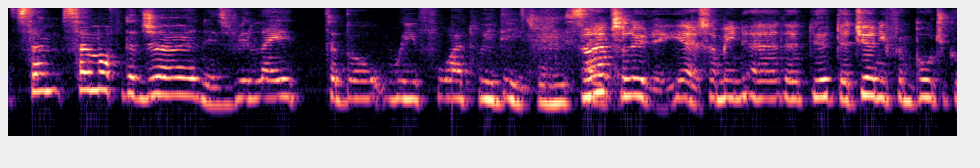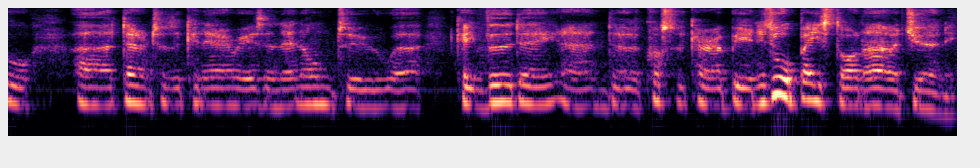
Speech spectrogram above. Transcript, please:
some some of the journeys relatable with what we did when you oh, absolutely yes. I mean uh, the, the journey from Portugal uh, down to the Canaries and then on to uh, Cape Verde and uh, across the Caribbean is all based on our journey.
